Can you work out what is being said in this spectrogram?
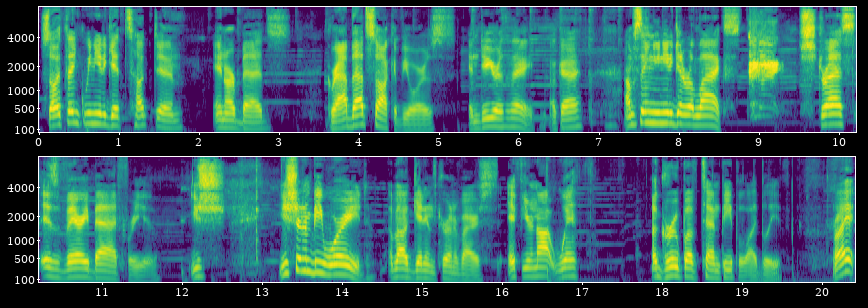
So I think we need to get tucked in in our beds, grab that sock of yours, and do your thing, okay? I'm saying you need to get relaxed. Stress is very bad for you. You sh- you shouldn't be worried about getting the coronavirus if you're not with a group of 10 people, I believe. Right?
